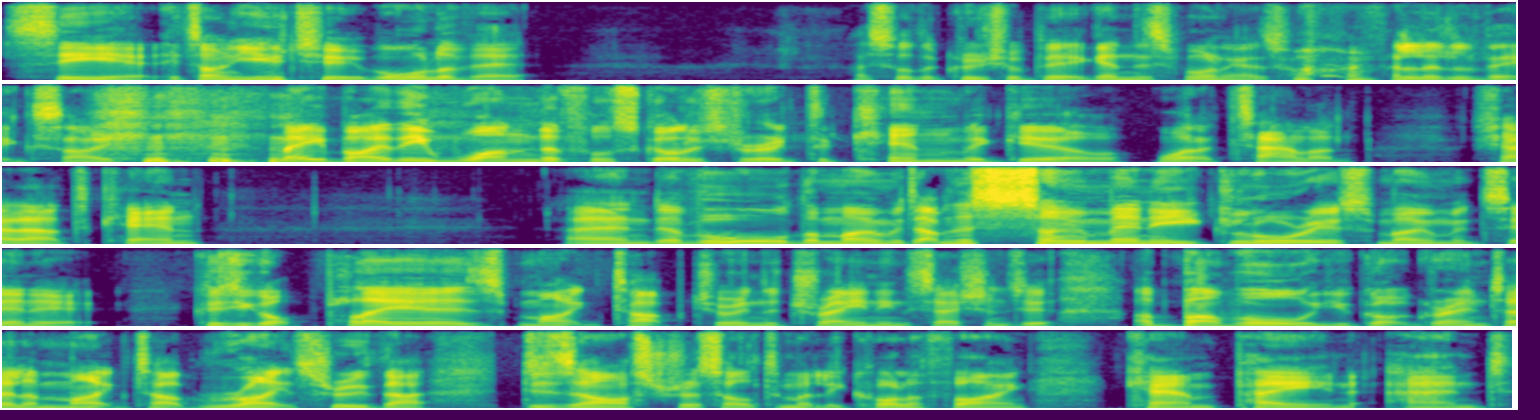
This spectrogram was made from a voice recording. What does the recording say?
see it. It's on YouTube, all of it. I saw the crucial bit again this morning. That's why I'm a little bit excited. Made by the wonderful Scottish director Ken McGill. What a talent. Shout out to Ken. And of all the moments, I mean, there's so many glorious moments in it because you've got players mic'd up during the training sessions. Above all, you've got Graham Taylor mic'd up right through that disastrous, ultimately qualifying campaign. And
